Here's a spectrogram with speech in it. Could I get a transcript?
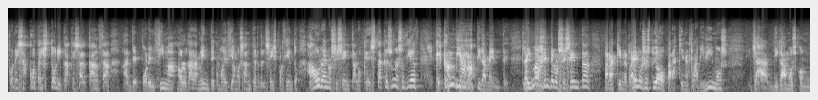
con esa cota histórica que se alcanza de, por encima holgadamente, como decíamos antes, del 6%, ahora en los 60 lo que destaca es una sociedad que cambia rápidamente. La imagen de los 60, para quienes la hemos estudiado, para quienes la vivimos, ya digamos con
